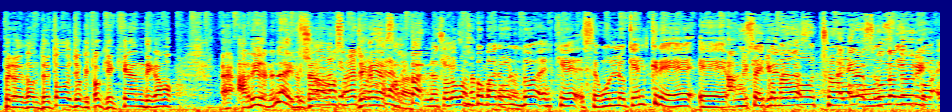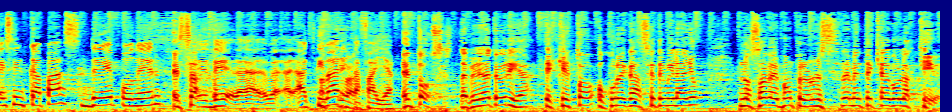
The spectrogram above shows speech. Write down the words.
pero de donde todos yo creo que quedan, digamos, arriba en el aire. O sea, vamos a ver saltar. Lo que dice un vamos a poco. Haroldo es que según lo que él cree, eh, Ah, un es que aquí viene la- 6,8 aquí viene la o un segunda 5 teoría. es incapaz de poder eh, de, a- a- activar esta falla. Entonces, la primera teoría es que esto ocurre cada 7.000 años, no sabemos, pero no necesariamente que algo lo active.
